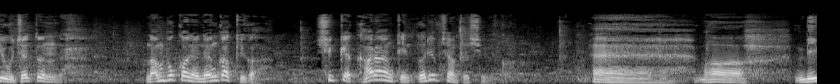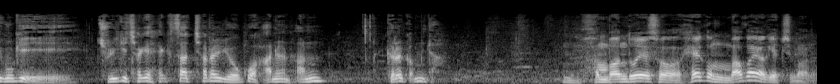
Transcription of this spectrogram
이 어쨌든 남북 간의 냉각기가 쉽게 가라앉긴 어렵지 않겠습니까? 에, 뭐 미국이 줄기차게 핵사찰을 요구하는 한 그럴 겁니다. 음, 한반도에서 핵은 막아야겠지만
